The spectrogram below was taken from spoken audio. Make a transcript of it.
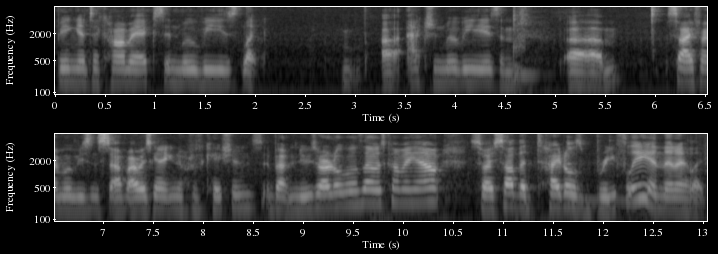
being into comics and movies, like uh, action movies and um, sci-fi movies and stuff, I was getting notifications about news articles that was coming out. So I saw the titles briefly, and then I like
